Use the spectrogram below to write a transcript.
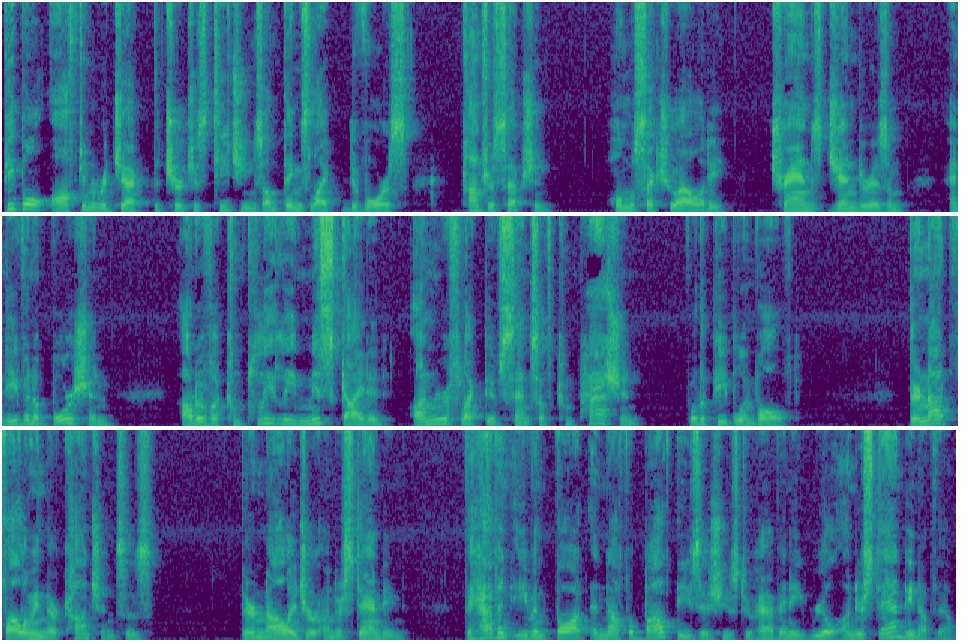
People often reject the Church's teachings on things like divorce, contraception, homosexuality, transgenderism, and even abortion out of a completely misguided, unreflective sense of compassion for the people involved. They're not following their consciences, their knowledge or understanding. They haven't even thought enough about these issues to have any real understanding of them.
